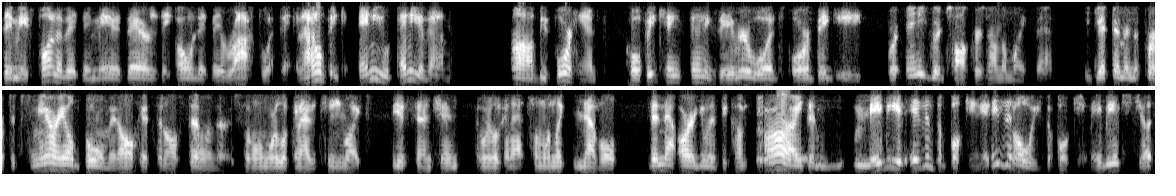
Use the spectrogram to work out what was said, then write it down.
They made fun of it. They made it theirs. They owned it. They rocked with it. And I don't think any any of them uh, beforehand, Kofi Kingston, Xavier Woods, or Big E, were any good talkers on the mic then. You get them in the perfect scenario, boom, it all hits in all cylinders. So when we're looking at a team like the Ascension, and we're looking at someone like Neville, then that argument becomes, all right, then maybe it isn't the booking. It isn't always the booking. Maybe it's just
